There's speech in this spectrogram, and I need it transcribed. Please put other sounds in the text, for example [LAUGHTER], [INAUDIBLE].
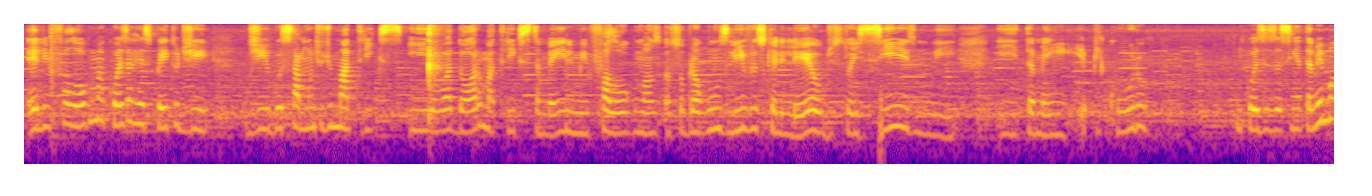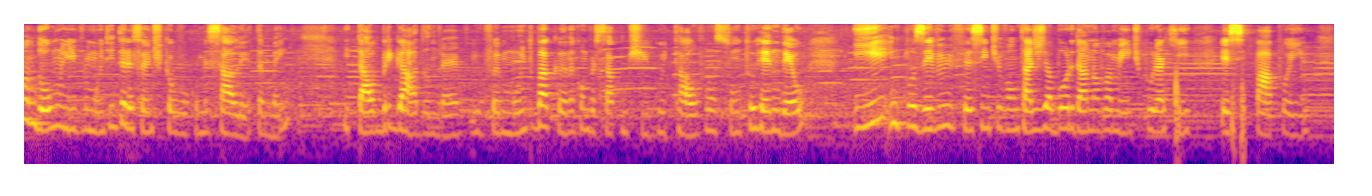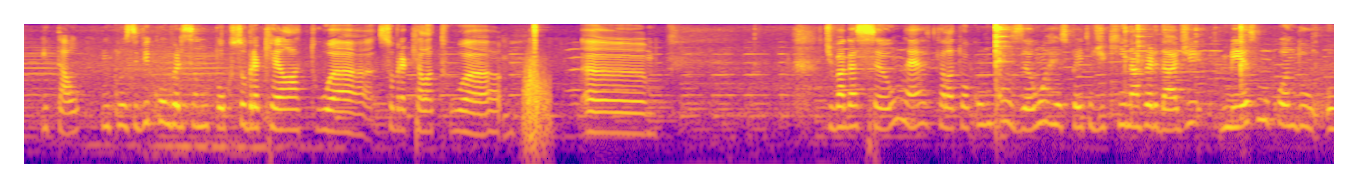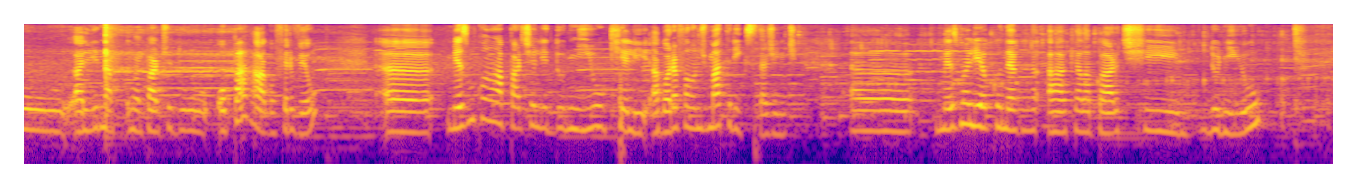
Ele falou alguma coisa a respeito de de gostar muito de Matrix e eu adoro Matrix também. Ele me falou algumas, sobre alguns livros que ele leu de estoicismo e, e também Epicuro e coisas assim. Até me mandou um livro muito interessante que eu vou começar a ler também e tal. Obrigado, André. Foi muito bacana conversar contigo e tal. O assunto rendeu e, inclusive, me fez sentir vontade de abordar novamente por aqui esse papo aí e tal. Inclusive, conversando um pouco sobre aquela tua, sobre aquela tua uh, divagação, né, aquela tua conclusão a respeito de que, na verdade, mesmo quando o, ali na, na parte do. Opa, a água ferveu. Uh, mesmo quando na parte ali do Neo, que ele. Agora falando de Matrix, tá, gente? Uh, mesmo ali quando é aquela parte do Neo.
